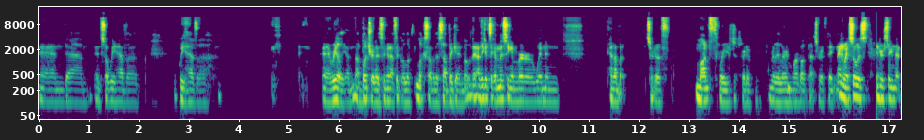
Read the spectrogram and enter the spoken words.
and um, and so we have a we have a and I really I'm, I'm butchering this. I'm gonna have to go look look some of this up again. But I think it's like a missing and murder women kind of a, sort of month where you just sort of really learn more about that sort of thing. Anyway, so it was interesting that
